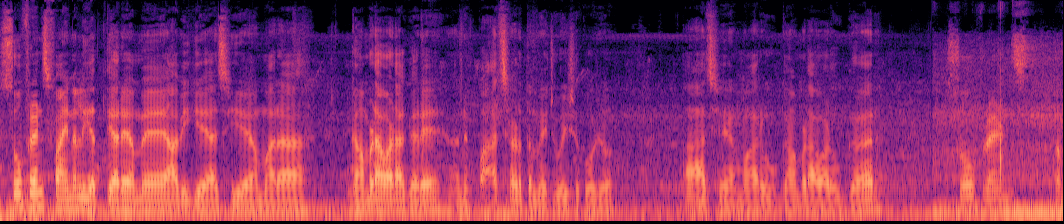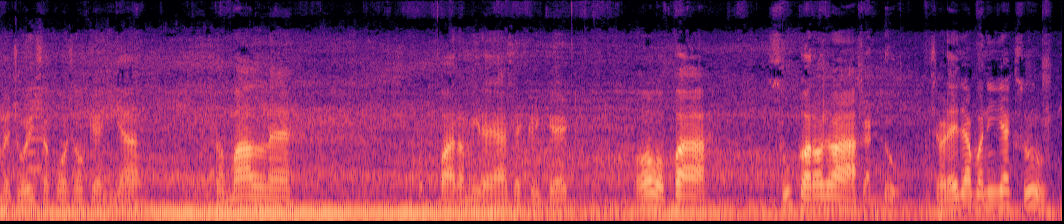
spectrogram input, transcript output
સો ફ્રેન્ડ્સ ફાઇનલી અત્યારે અમે આવી ગયા છીએ અમારા ગામડાવાળા ઘરે અને પાછળ તમે જોઈ શકો છો. આ છે અમારું ગામડાવાળું ઘર. સો ફ્રેન્ડ્સ તમે જોઈ શકો છો કે અહીંયા ધમાલ ને પપ્પા રમી રહ્યા છે ક્રિકેટ. ઓ પપ્પા શું કરો છો આ? ચડ્ડુ. જડેજા બની ગયા શું?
